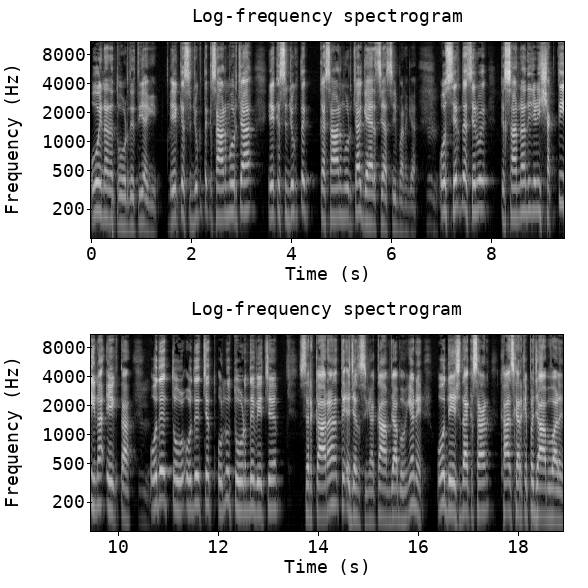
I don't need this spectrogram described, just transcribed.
ਉਹ ਇਹਨਾਂ ਨੇ ਤੋੜ ਦਿੱਤੀ ਹੈਗੀ। ਇੱਕ ਸੰਯੁਕਤ ਕਿਸਾਨ ਮੋਰਚਾ ਇੱਕ ਸੰਯੁਕਤ ਕਿਸਾਨ ਮੋਰਚਾ ਗੈਰ ਸਿਆਸੀ ਬਣ ਗਿਆ। ਉਹ ਸਿਰਫ ਤੇ ਸਿਰਫ ਕਿਸਾਨਾਂ ਦੀ ਜਿਹੜੀ ਸ਼ਕਤੀ ਸੀ ਨਾ ਏਕਤਾ ਉਹਦੇ ਤੋਂ ਉਹਦੇ ਚ ਉਹਨੂੰ ਤੋੜਨ ਦੇ ਵਿੱਚ ਸਰਕਾਰਾਂ ਤੇ ਏਜੰਸੀਆਂ ਕਾਮਯਾਬ ਹੋਈਆਂ ਨੇ। ਉਹ ਦੇਸ਼ ਦਾ ਕਿਸਾਨ ਖਾਸ ਕਰਕੇ ਪੰਜਾਬ ਵਾਲੇ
